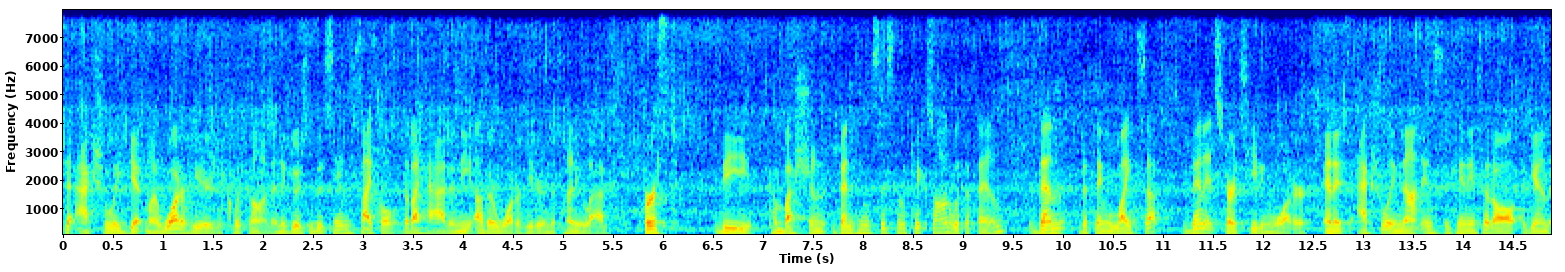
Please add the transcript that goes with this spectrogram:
to actually get my water heater to click on. And it goes through the same cycle that I had in the other water heater in the Tiny Lab. First, the combustion venting system kicks on with the fan, then the thing lights up, then it starts heating water. And it's actually not instantaneous at all. Again,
